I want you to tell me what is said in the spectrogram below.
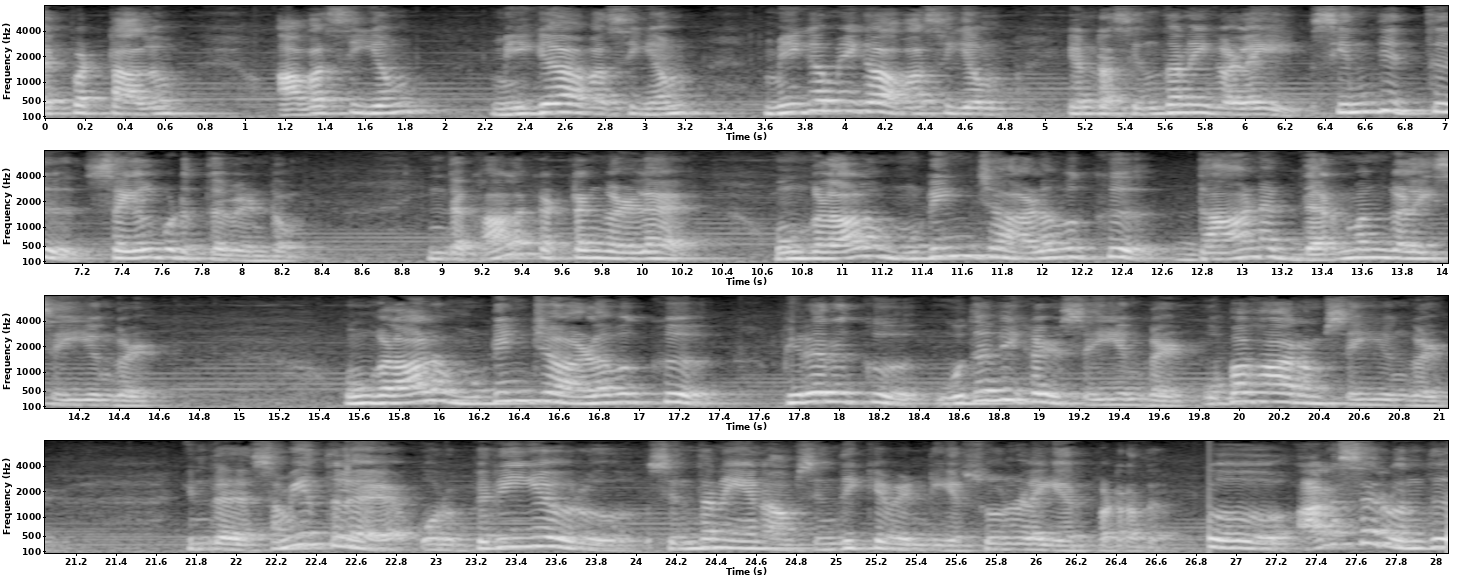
ஏற்பட்டாலும் அவசியம் மிக அவசியம் மிக மிக அவசியம் என்ற சிந்தனைகளை சிந்தித்து செயல்படுத்த வேண்டும். இந்த காலகட்டங்களில் உங்களால் முடிஞ்ச அளவுக்கு தான தர்மங்களை செய்யுங்கள். உங்களால் முடிஞ்ச அளவுக்கு பிறருக்கு உதவிகள் செய்யுங்கள் உபகாரம் செய்யுங்கள். இந்த சமயத்தில் ஒரு பெரிய ஒரு சிந்தனையை நாம் சிந்திக்க வேண்டிய சூழ்நிலை ஏற்படுறது. அரசர் வந்து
